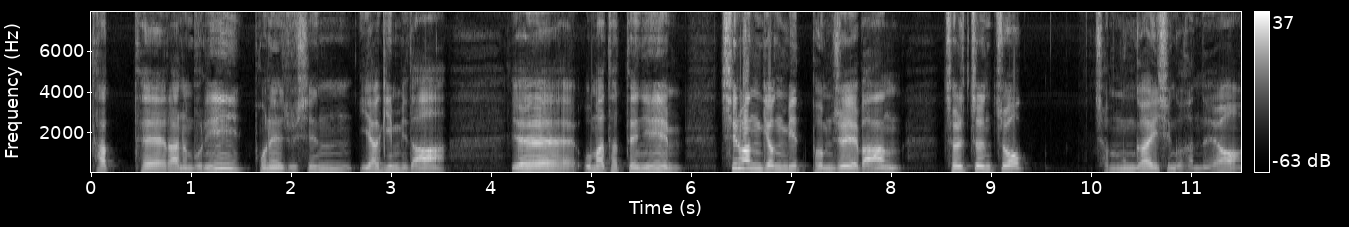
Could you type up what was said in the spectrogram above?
마타테라는 분이 보내주신 이야기입니다. 예, 우마타테님, 친환경 및 범죄 예방, 절전 쪽 전문가이신 것 같네요.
